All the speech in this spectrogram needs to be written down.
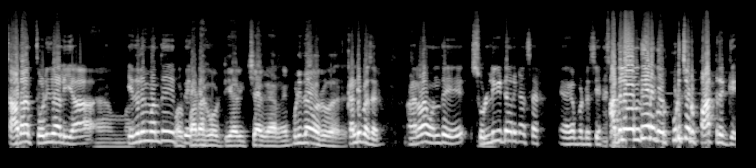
சாதாரண தொழிலாளியா. இதுலயும் வந்து படகோட்டியா ரிக்ஷாக்காரன்? இப்படிதான் வருவாரு. கண்டிப்பா சார். அதனால வந்து சொல்லிக்கிட்டே இருக்கேன் சார் ஏகப்பட்ட விஷயம். அதுல வந்து எனக்கு ஒரு பிடிச்ச ஒரு பாட்டு இருக்கு?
